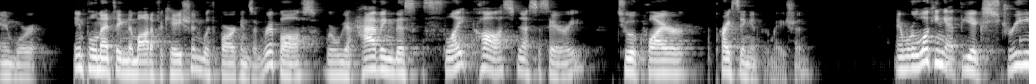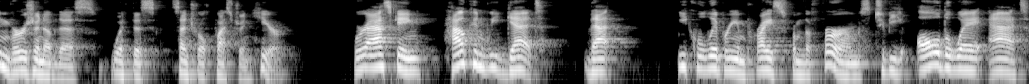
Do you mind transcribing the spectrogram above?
And we're implementing the modification with bargains and ripoffs, where we're having this slight cost necessary to acquire pricing information. And we're looking at the extreme version of this with this central question here. We're asking, how can we get that equilibrium price from the firms to be all the way at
